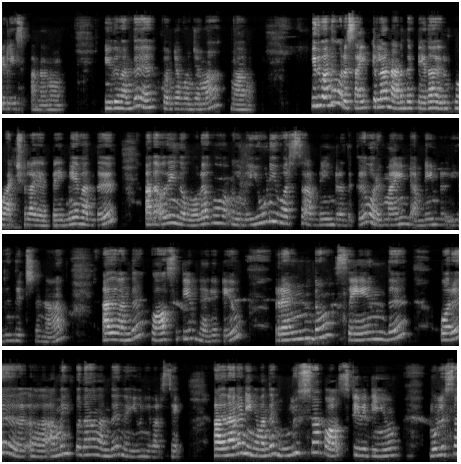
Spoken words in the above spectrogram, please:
ரிலீஸ் பண்ணணும். இது வந்து கொஞ்சம் கொஞ்சமா மாறும். இது வந்து ஒரு சைக்கிளா நடந்துகிட்டே தான் இருக்கும் ஆக்சுவலா எப்பயுமே வந்து. அதாவது இந்த உலகம் இந்த யூனிவர்ஸ் அப்படின்றதுக்கு ஒரு மைண்ட் அப்படின்ற இருந்துச்சுன்னா அது வந்து பாசிட்டிவ் நெகட்டிவ் ரெண்டும் சேர்ந்து ஒரு அமைப்பு தான் வந்து இந்த யூனிவர்ஸே அதனால நீங்க வந்து முழுசா பாசிட்டிவிட்டியும் முழுசா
